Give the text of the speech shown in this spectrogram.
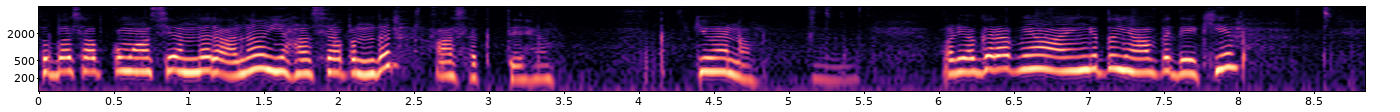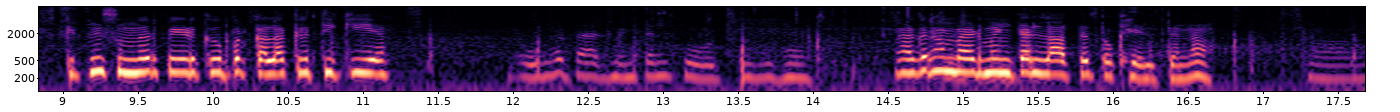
तो बस आपको वहाँ से अंदर आना और यहाँ से आप अंदर आ सकते हैं। क्यों है ना? और अगर आप यहाँ आएँगे तो यहाँ पे देखिए कितनी सुंदर पेड़ के ऊपर कलाकृति की है। है बैडमिंटन कोच भी है। अगर हम बैडमिंटन लाते तो खेलते ना। हाँ,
